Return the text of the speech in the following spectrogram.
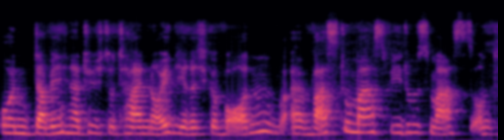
Und da bin ich natürlich total neugierig geworden, äh, was du machst, wie du es machst und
